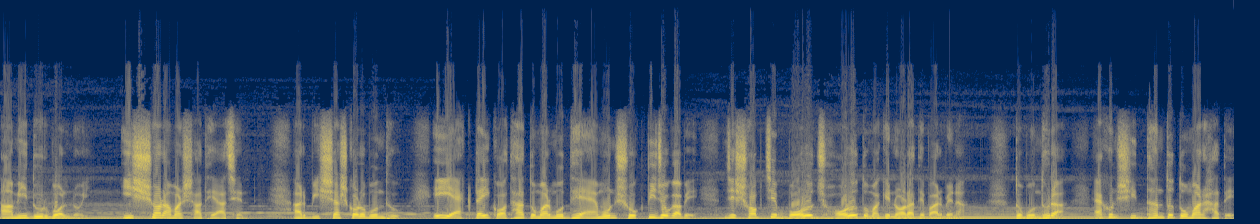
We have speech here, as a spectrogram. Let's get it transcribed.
আমি দুর্বল নই, ঈশ্বর আমার সাথে আছেন। আর বিশ্বাস করো বন্ধু, এই একটাই কথা তোমার মধ্যে এমন শক্তি যোগাবে যে সবচেয়ে বড় ঝড়ও তোমাকে নড়াতে পারবে না। তো বন্ধুরা, এখন সিদ্ধান্ত তোমার হাতে।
